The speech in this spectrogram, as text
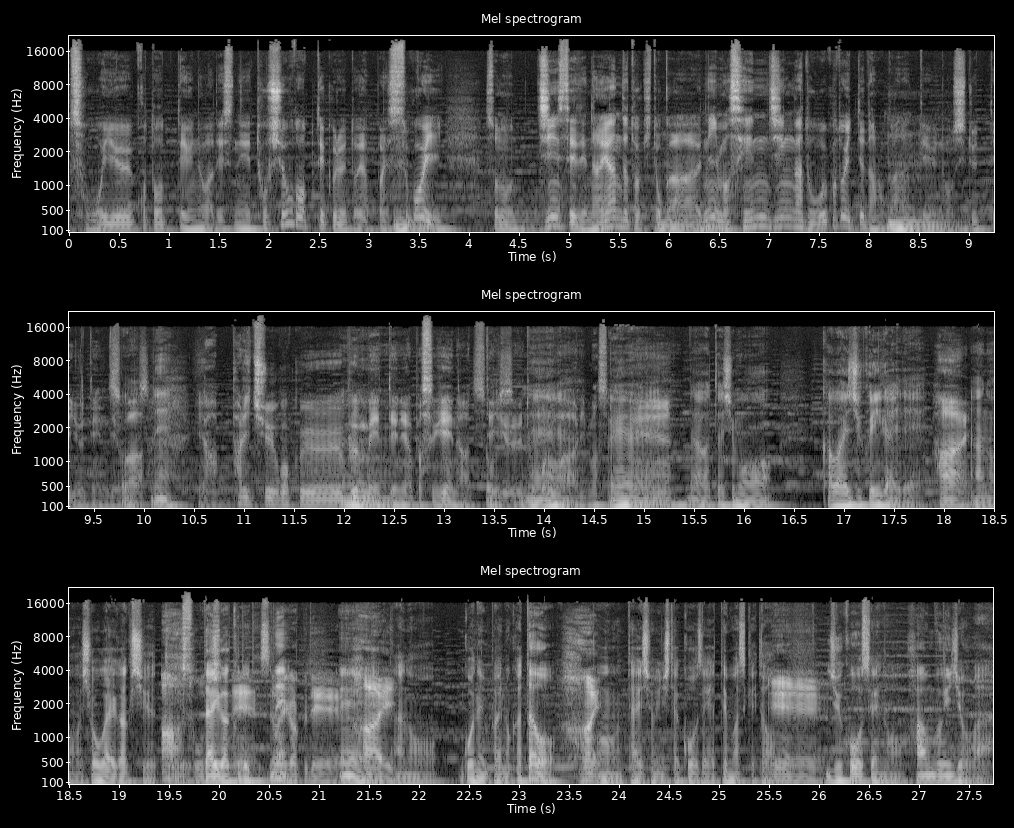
そういうことっていうのはですね年を取ってくるとやっぱりすごい、うんその人生で悩んだ時とかに、まあ、先人がどういうことを言ってたのかなっていうのを知るっていう点では、ね、やっぱり中国文明っていうのはやっぱすげえなっていうところはありますよね。えー、だから私も河合塾以外で、はい、あの障害学習という大学でですね。大学で、えー、はい、あのご年配の方を、はい、うん、対象にした講座やってますけど、えー、受講生の半分以上は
